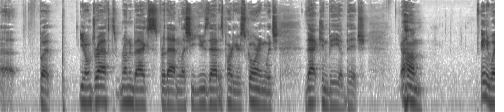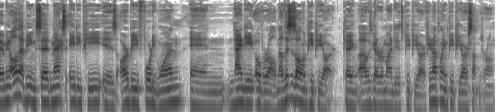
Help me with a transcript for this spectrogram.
uh, but you don't draft running backs for that unless you use that as part of your scoring, which that can be a bitch. Um, anyway, I mean, all that being said, Mack's ADP is RB 41 and 98 overall. Now, this is all in PPR, okay? I always got to remind you it's PPR. If you're not playing PPR, something's wrong.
